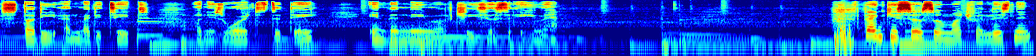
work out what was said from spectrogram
study and meditate on His words today. In the name of Jesus, amen. Thank you so so much for listening.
